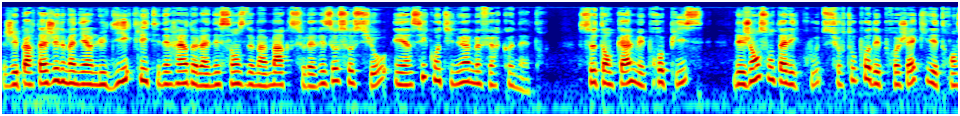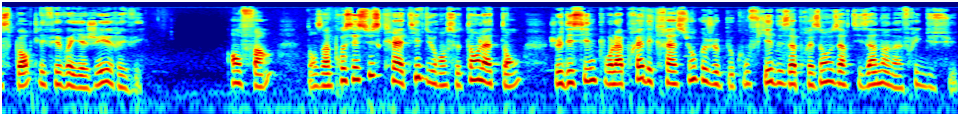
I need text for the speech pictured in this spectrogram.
J'ai partagé de manière ludique l'itinéraire de la naissance de ma marque sur les réseaux sociaux et ainsi continué à me faire connaître. Ce temps calme est propice, les gens sont à l'écoute, surtout pour des projets qui les transportent, les fait voyager et rêver. Enfin, dans un processus créatif durant ce temps latent, je dessine pour l'après des créations que je peux confier dès à présent aux artisans en Afrique du Sud.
